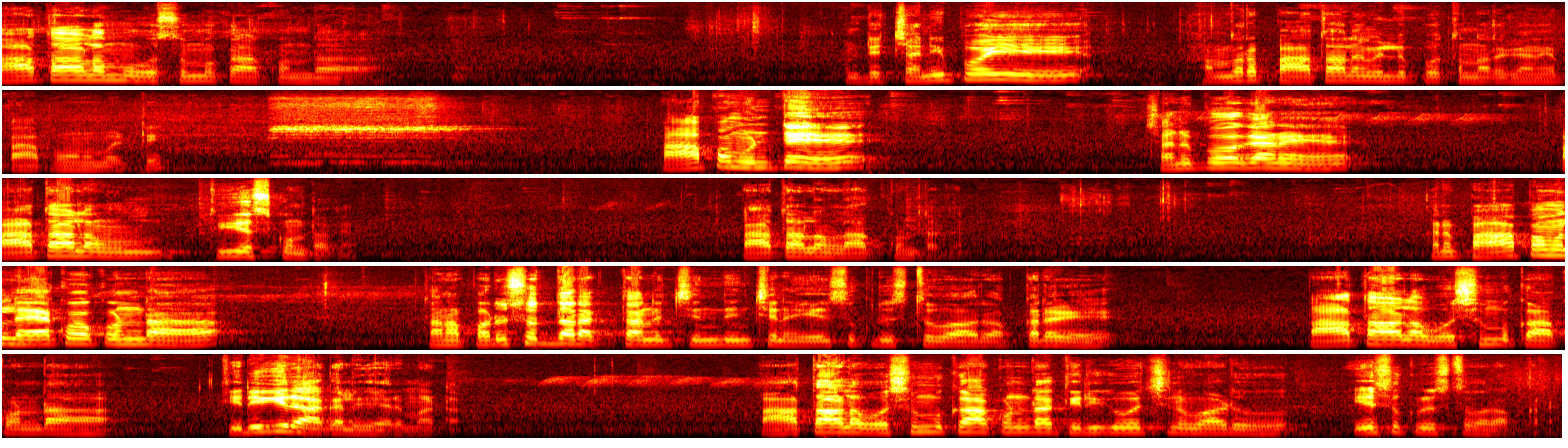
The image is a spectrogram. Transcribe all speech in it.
పాతాళము వసుము కాకుండా అంటే చనిపోయి అందరూ పాతాళం వెళ్ళిపోతున్నారు కానీ పాపమును బట్టి. పాపం ఉంటే చనిపోగానే పాతాళం తీసేసుకుంటుంది పాతాళం లాక్కుంటుంది. కానీ పాపం లేకోకుండా తన పరిశుద్ధ రక్తాన్ని చిందించిన యేసుక్రీస్తు వారు ఒక్కరే పాతాళ వశము కాకుండా తిరిగి రాగలిగారన్నమాట. పాతాళ వశము కాకుండా తిరిగి వచ్చిన వాడు యేసుక్రీస్తు వారు ఒక్కరే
